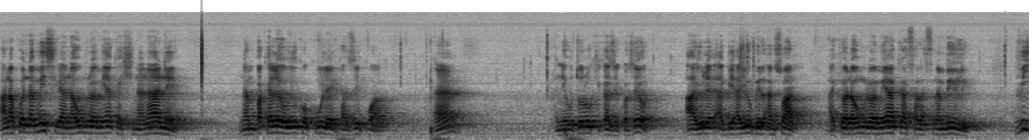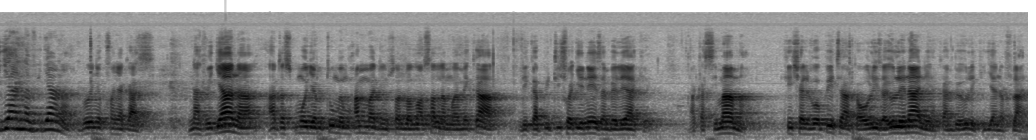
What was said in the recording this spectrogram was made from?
anakwenda Misri ana umri wa miaka 28 na mpaka leo yuko kule kazikwa, eh? Ni Uturuki kazikwa, sio? Ah, yule Abi Ayub al-Ansari akiwa na umri wa miaka 32 vijana vijana ndio wenye kufanya kazi na vijana. Hata siku moja Mtume Muhammad sallallahu alaihi wasallam amekaa, likapitishwa jeneza mbele yake, akasimama, kisha alivyopita akawauliza yule nani? Akaambiwa yule kijana fulani.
